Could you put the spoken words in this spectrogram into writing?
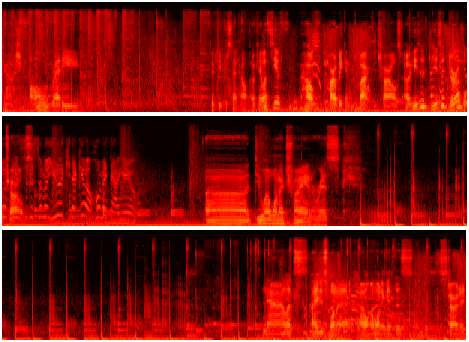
Gosh, already 50% health. Okay, let's see if, how hard we can whack the Charles. Oh, he's a he's a durable Charles. Uh, do I want to try and risk? Nah, let's. I just wanna. I, I wanna get this started.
